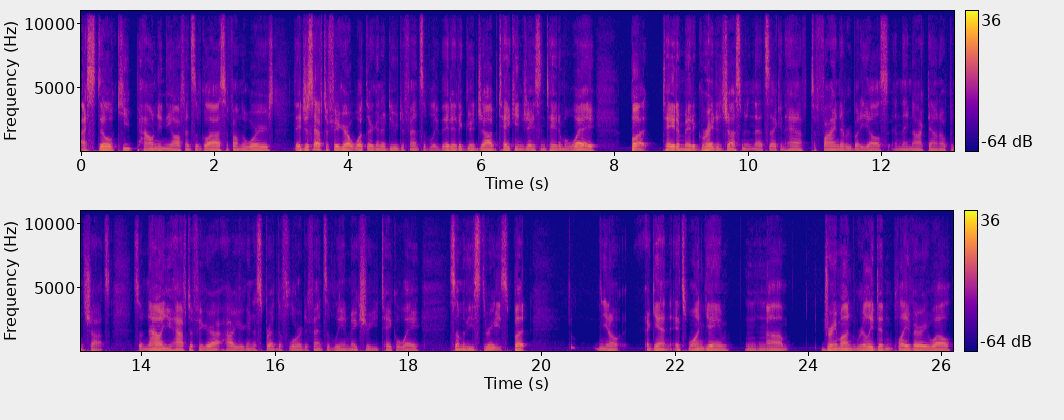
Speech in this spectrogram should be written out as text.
I still keep pounding the offensive glass if I'm the Warriors. They just have to figure out what they're going to do defensively. They did a good job taking Jayson Tatum away, but Tatum made a great adjustment in that second half to find everybody else, and they knocked down open shots. So now you have to figure out how you're going to spread the floor defensively and make sure you take away some of these threes. But you know, again, it's one game. Um, Draymond really didn't play very well.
